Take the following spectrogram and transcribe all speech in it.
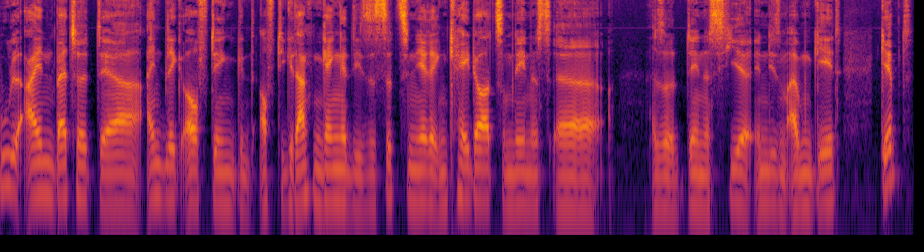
cool einbettet, der Einblick auf, den, auf die Gedankengänge dieses 17-jährigen K-Dots, um den es, äh, also den es hier in diesem Album geht, gibt.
